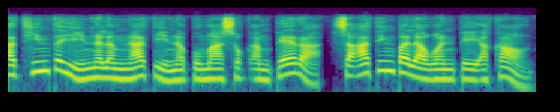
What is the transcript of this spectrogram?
At hintayin na lang natin na pumasok ang pera sa ating Palawan Pay account.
